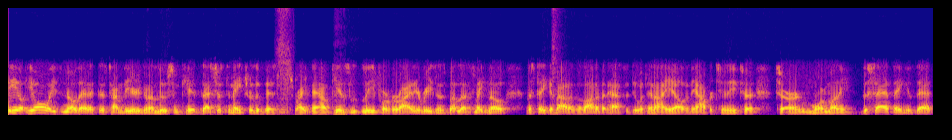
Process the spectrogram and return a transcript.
you you always know that at this time of the year you're going to lose some kids. That's just the nature of the business right now. Mm-hmm. Kids leave for a variety of reasons, but let's make no mistake about it. A lot of it has to do with NIL and the opportunity to to earn more money. The sad thing is that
